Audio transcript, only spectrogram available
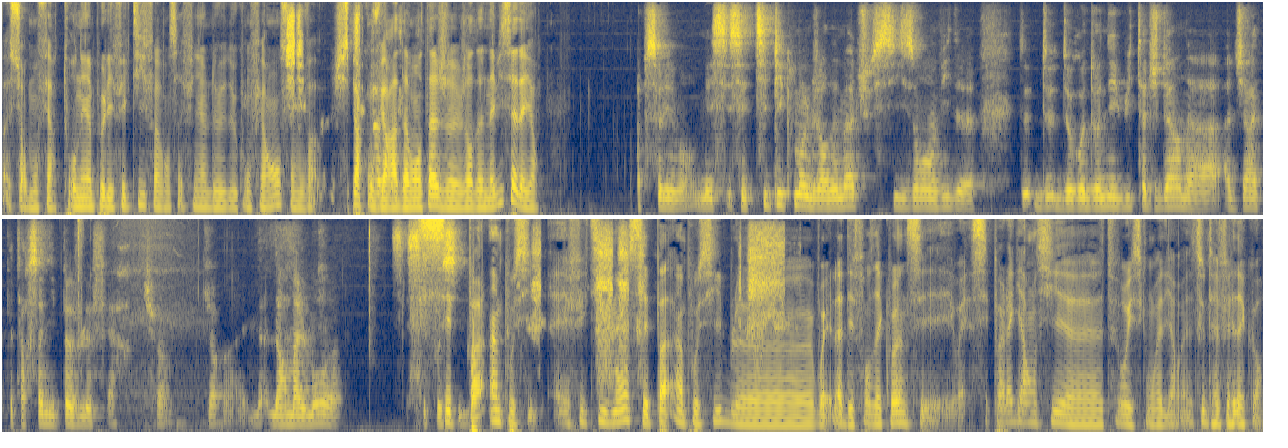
va sûrement faire tourner un peu l'effectif avant sa finale de, conférence. J'espère qu'on verra davantage euh, Jordan Navicet d'ailleurs. Absolument, mais c'est typiquement le genre de match s'ils ont envie de, de, redonner 8 touchdowns à, à, Jared Patterson, ils peuvent le faire. Tu vois Genre, normalement, c'est pas impossible. Effectivement, c'est pas impossible. Euh, ouais, la défense d'Akron, c'est ouais, c'est pas la garantie euh, tout risque, on va dire. tout à fait d'accord.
